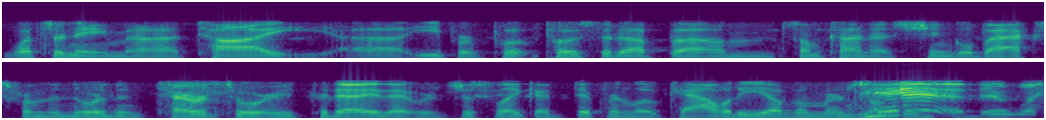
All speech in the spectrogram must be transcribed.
what's her name? Uh, Ty uh, Eper po- posted up um some kind of shinglebacks from the Northern Territory today that were just like a different locality of them or something. Yeah, they're like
